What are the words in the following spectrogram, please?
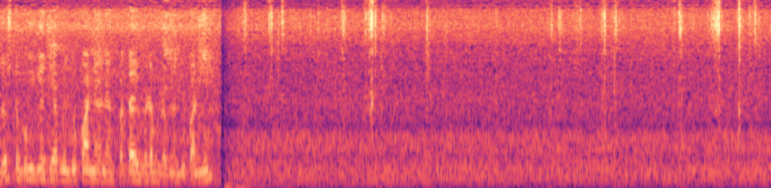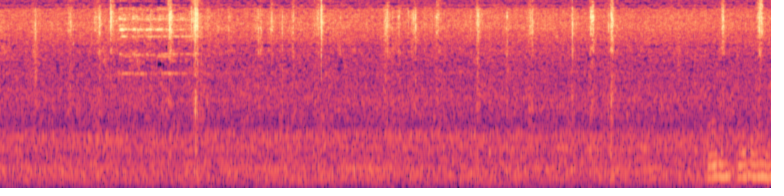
દોસ્તો ભૂગી ગયા છે આપણી દુકાને અને પતાવી ફટાફટ આપણી દુકાનનું. Turang-turang na.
